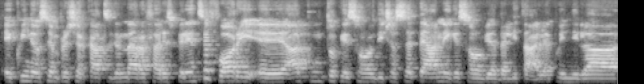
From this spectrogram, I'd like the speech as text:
e quindi ho sempre cercato di andare a fare esperienze fuori eh, al punto che sono 17 anni che sono via dall'Italia, quindi la,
